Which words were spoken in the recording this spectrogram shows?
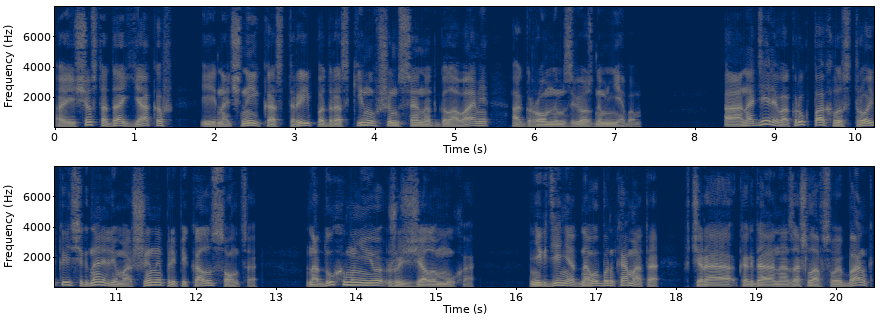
а еще стада яков и ночные костры под раскинувшимся над головами огромным звездным небом. А на деле вокруг пахло стройкой, сигналили машины, припекало солнце. Над ухом у нее жужжала муха. Нигде ни одного банкомата. Вчера, когда она зашла в свой банк,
